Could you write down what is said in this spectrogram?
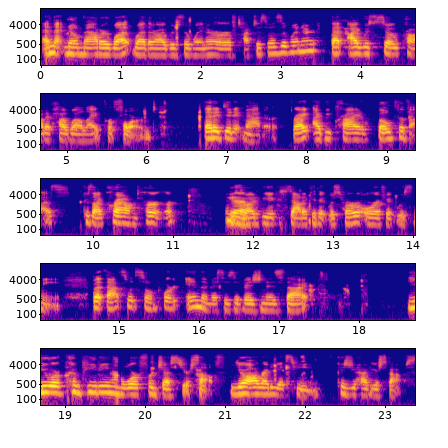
And that no matter what, whether I was the winner or if Texas was the winner, that I was so proud of how well I performed that it didn't matter, right? I'd be proud of both of us because I crowned her. And yeah. so I'd be ecstatic if it was her or if it was me. But that's what's so important in the Mrs. Division is that you are competing more for just yourself. You're already a team because you have your spouse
